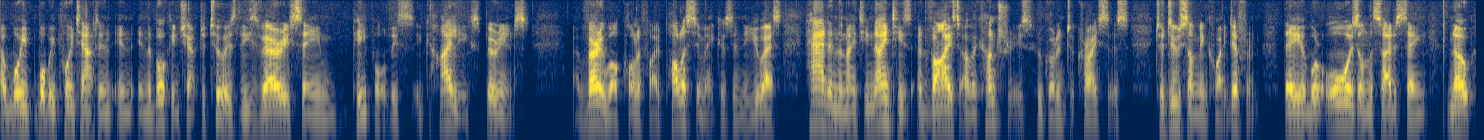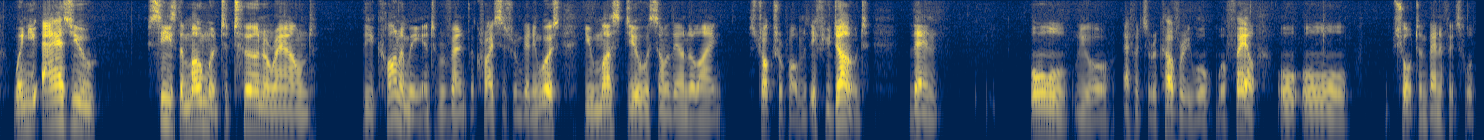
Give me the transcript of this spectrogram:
Uh, what, we, what, we, point out in, in, in the book in chapter two is these very same people, these highly experienced very well qualified policymakers in the US had in the 1990s advised other countries who got into crisis to do something quite different. They were always on the side of saying, no, when you, as you seize the moment to turn around the economy and to prevent the crisis from getting worse, you must deal with some of the underlying structural problems. If you don't, then all your efforts of recovery will, will fail. All, all short-term benefits will,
